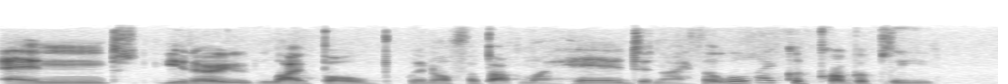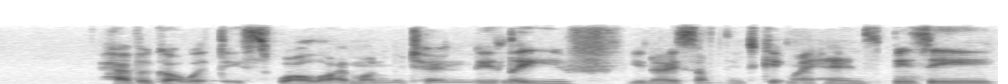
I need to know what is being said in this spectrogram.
And you know, light bulb went off above my head, and I thought, well, I could probably have a go at this while I'm on maternity leave, you know, something to keep my hands busy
